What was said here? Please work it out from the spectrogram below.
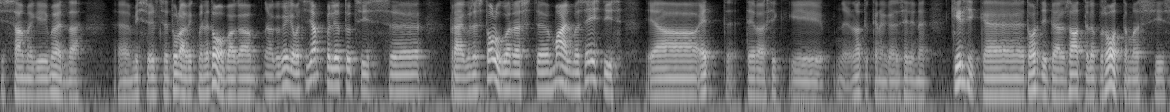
siis saamegi mõelda, mis üldse tulevik meile toob, aga, aga kõigepealt siis jalgpallijutud siis praegusest olukorrast maailmas, Eestis. ja et teil oleks ikkagi natukene ka selline kirsike tordi peal saate lõpus ootamas, siis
